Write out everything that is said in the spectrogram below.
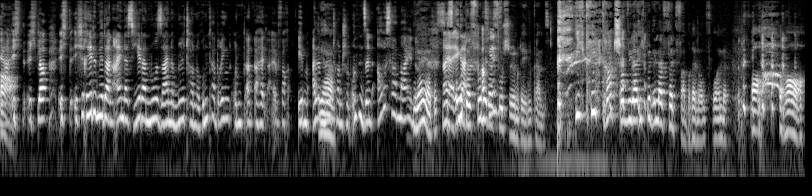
Ja, oh. ich, ich glaube, ich, ich rede mir dann ein, dass jeder nur seine Mülltonne runterbringt und dann halt einfach eben alle ja. Mülltonnen schon unten sind, außer meine. Ja, ja, das naja, ist egal. gut, dass du Auf dir das so schön reden kannst. Ich krieg gerade schon wieder, ich bin in der Fettverbrennung, Freunde. Oh, oh.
